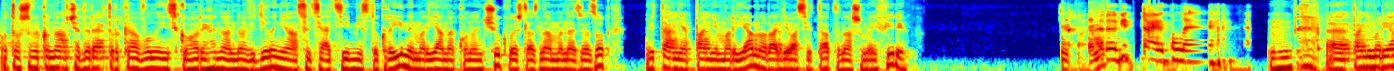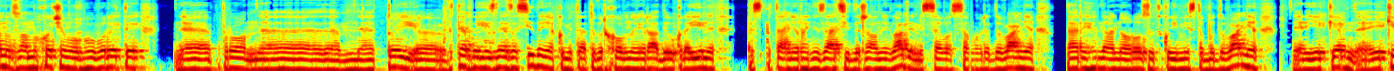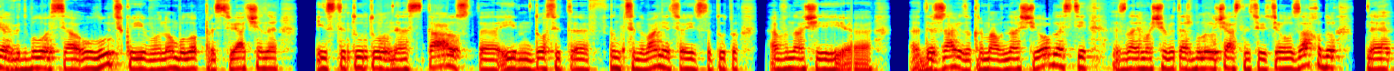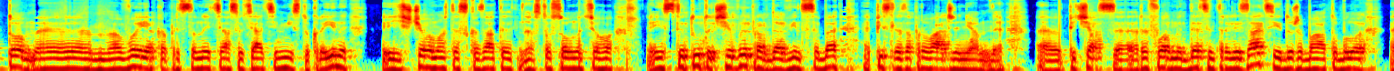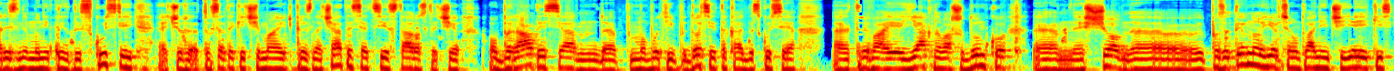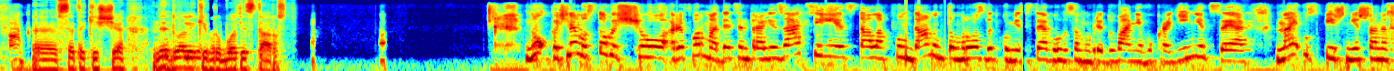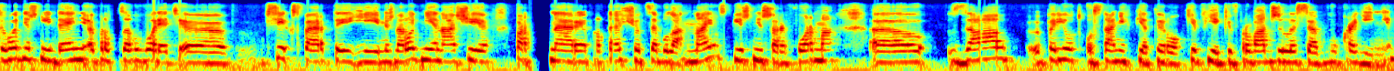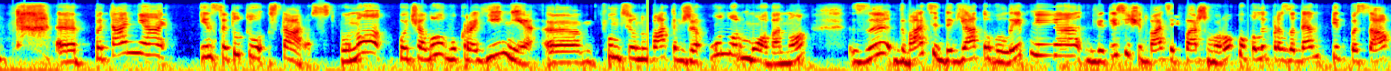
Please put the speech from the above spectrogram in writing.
Отож, виконавча директорка Волинського регіонального відділення Асоціації міст України Мар'яна Конончук вийшла з нами на зв'язок. Вітання, пані Мар'яно, раді вас вітати в нашому ефірі. Е, Вітаю колеги. Е, Пані Мар'яно, з вами хочемо обговорити е, про е, той в тебе є засідання Комітету Верховної Ради України з питань організації державної влади, місцевого самоврядування та регіонального розвитку і містобудування, яке, яке відбулося у Луцьку, і воно було присвячене. Інституту старост і досвід функціонування цього інституту в нашій державі, зокрема в нашій області. Знаємо, що ви теж були учасницею цього заходу. Е, То е, ви, як представниця Асоціації міст України, що ви можете сказати е, стосовно цього інституту? Чи виправдав він себе е, після запровадження е, під час е, реформи децентралізації? Дуже багато було різноманітних дискусій. е, Чи то все таки чи мають призначатися ці старости, чи обиратися? Мабуть, і досі така дискусія е, триває. Як на вашу думку, е, що е, позитивного є в цьому плані? Чи є якісь е, все таки ще недоліки в роботі старост? Ну почнемо з того, що реформа децентралізації стала фундаментом розвитку місцевого самоврядування в Україні. Це найуспішніша на сьогоднішній день. Про це говорять е, всі експерти і міжнародні наші партнери. Про те, що це була найуспішніша реформа е, за період останніх п'яти років, які впроваджилися в Україні. Е, питання. Інституту старост воно почало в Україні е, функціонувати вже унормовано з 29 липня 2021 року, коли президент підписав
